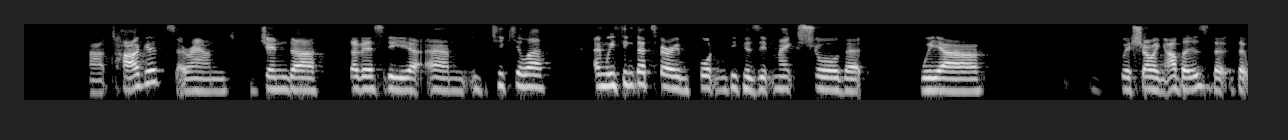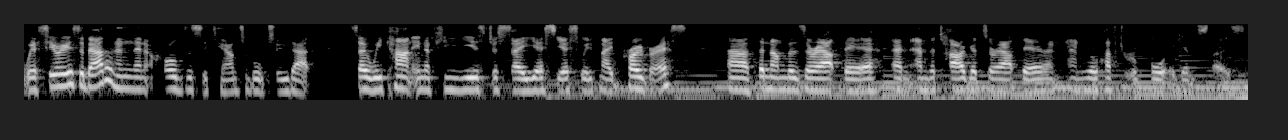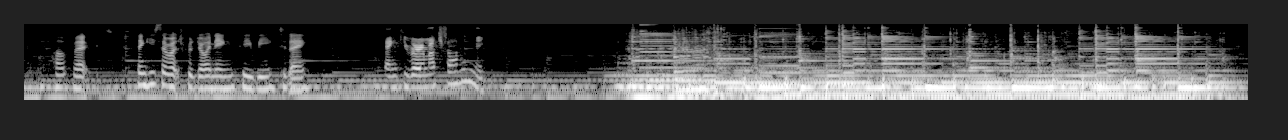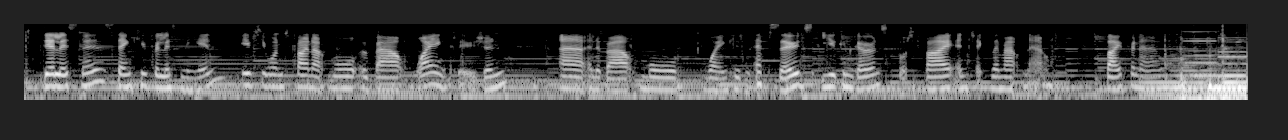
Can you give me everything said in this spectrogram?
uh, targets around gender diversity um, in particular. And we think that's very important because it makes sure that we are we're showing others that, that we're serious about it and then it holds us accountable to that. So we can't in a few years just say, yes, yes, we've made progress. Uh, the numbers are out there and, and the targets are out there and, and we'll have to report against those. Perfect. Thank you so much for joining Phoebe today. Thank you very much for having me. Dear listeners, thank you for listening in. If you want to find out more about why Inclusion uh, and about more why Inclusion episodes, you can go on Spotify and check them out now. Bye for now.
